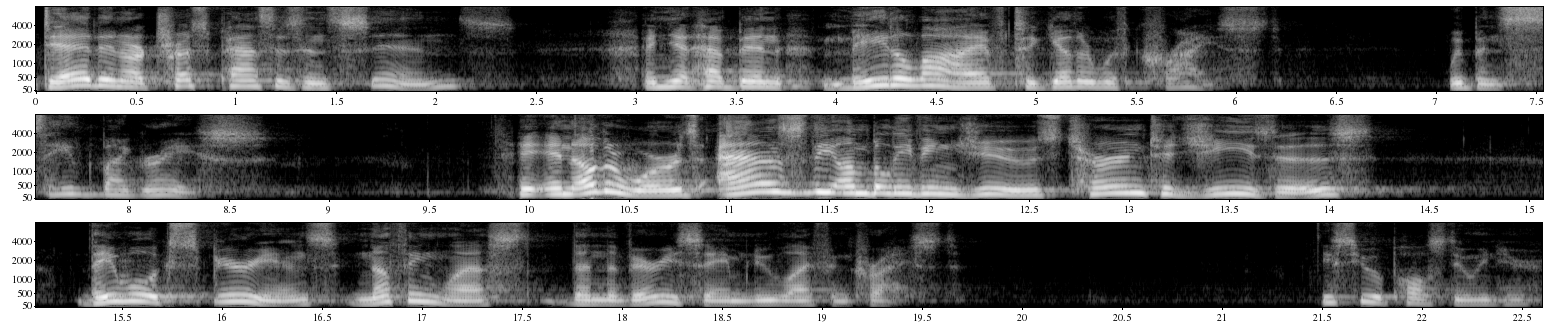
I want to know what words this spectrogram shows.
dead in our trespasses and sins, and yet have been made alive together with Christ. We've been saved by grace. In other words, as the unbelieving Jews turn to Jesus, they will experience nothing less than the very same new life in Christ. You see what Paul's doing here?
